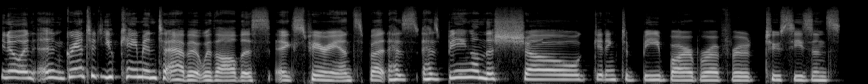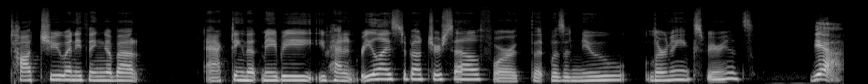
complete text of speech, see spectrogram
You know, and, and granted, you came into Abbott with all this experience, but has has being on the show, getting to be Barbara for two seasons, taught you anything about acting that maybe you hadn't realized about yourself or that was a new learning experience? Yeah.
